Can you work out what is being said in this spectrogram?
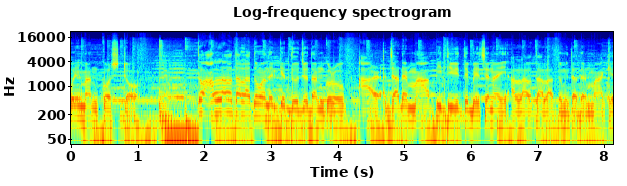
পরিমাণ কষ্ট। তো আল্লাহ তালা তোমাদেরকে ধৈর্য দান করুক, আর যাদের মা পৃথিবীতে বেছে নাই, আল্লাহ তালা তুমি তাদের মাকে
